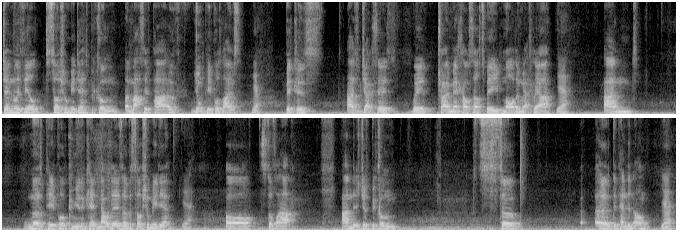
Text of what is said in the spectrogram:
generally feel social media has become a massive part of young people's lives Yeah, because, as Jack says, we try and make ourselves to be more than we actually are. yeah, and most people communicate nowadays over social media yeah, or stuff like that. And it's just become so uh, dependent on yeah,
